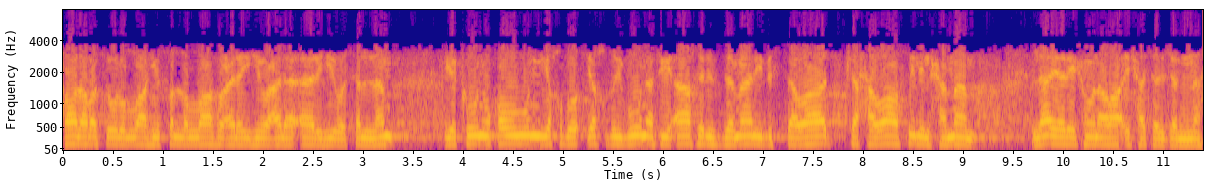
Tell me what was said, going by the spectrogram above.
قال رسول الله صلى الله عليه وعلى آله وسلم يكون قوم يخضبون في آخر الزمان بالسواد كحواصل الحمام لا يريحون رائحة الجنة.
